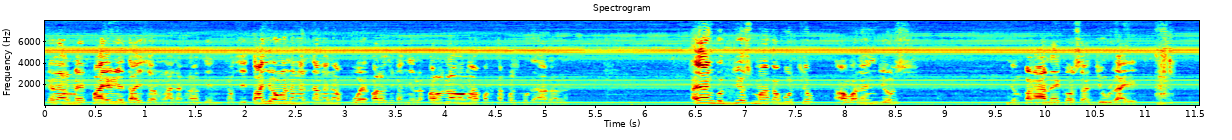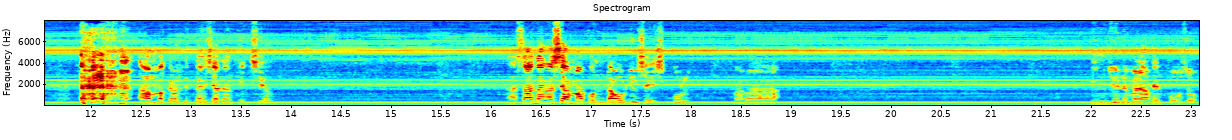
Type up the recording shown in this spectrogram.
kailangan may payo yan tayo sa mga anak natin. Kasi tayo ang nangan nanganak buhay para sa kanila. Para lang nga pagtapos mag-aaral. Ayan, good Diyos mga kabutsok. Awa ng Diyos. Yung panganay ko sa July, ah, mag-graduate na siya ng teacher. Ah, sana nga siya makundaw di sa school para enjoy naman aking puso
